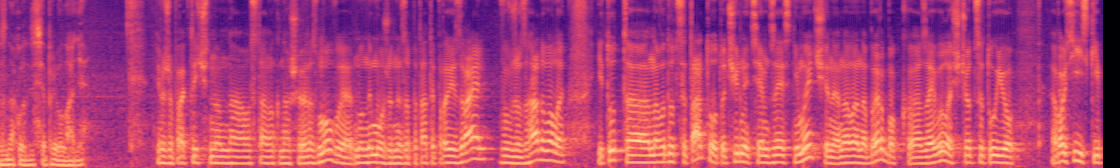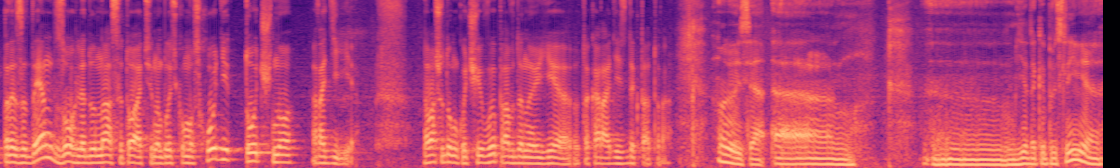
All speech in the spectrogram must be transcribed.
знаходитися при владі. І вже практично на останок нашої розмови ну не можу не запитати про Ізраїль. Ви вже згадували. І тут е, наведу цитату. От очільниця МЗС Німеччини Аналена Бербок е, заявила, що цитую: російський президент з огляду на ситуацію на Близькому Сході точно радіє. На вашу думку, чи виправданою є така радість диктатора? Ну, дивіться, е, е, є таке прислів'я,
